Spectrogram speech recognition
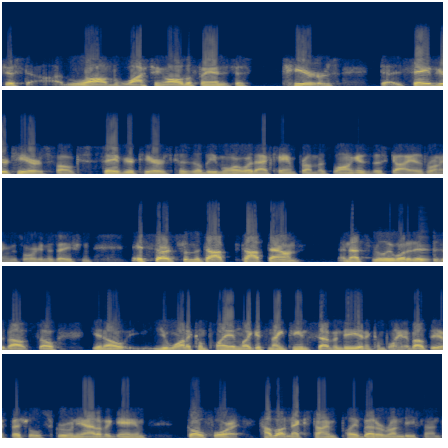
just uh, love watching all the fans just tears. Save your tears, folks. Save your tears because there'll be more where that came from. As long as this guy is running this organization, it starts from the top top down, and that's really what it is about. So you know, you want to complain like it's 1970 and complain about the officials screwing you out of a game, go for it. How about next time play better run defense?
